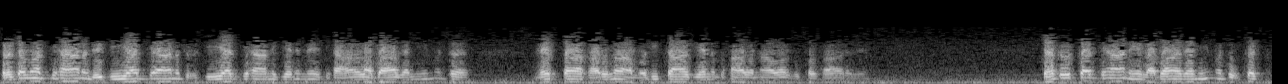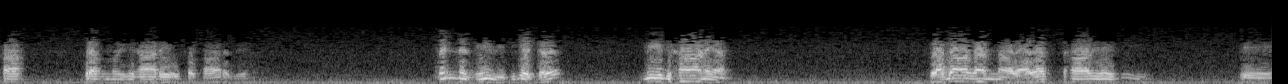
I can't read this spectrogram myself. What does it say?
ප්‍රථම ධාන, ද්විතීය ධාන, තෘතීය ධාන කියන මේ ධාන ලබා ගැනීමට මෙත්තා, කරුණා, මුදිතා කියන භාවනාවල් උපකාර වේ. චතුර්ථ ධානය ලබා ගැනීමට උපේක්ෂා බ්‍රහ්ම විහාරයේ උපකාර වෙනවා. මෙන්න මේ විදිහට මේ ධ්‍යානයන් ලබා ගන්නා අවස්ථාවේදී ඒ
